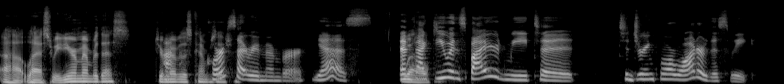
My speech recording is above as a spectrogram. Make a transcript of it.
uh, last week. Do you remember this? Do you remember this conversation? Of course, I remember. Yes. In Well- fact, you inspired me to to drink more water this week.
